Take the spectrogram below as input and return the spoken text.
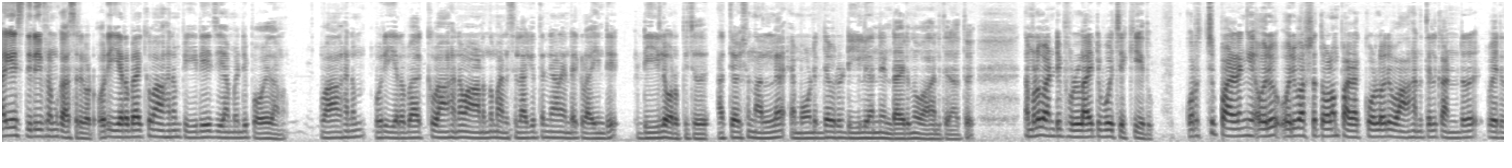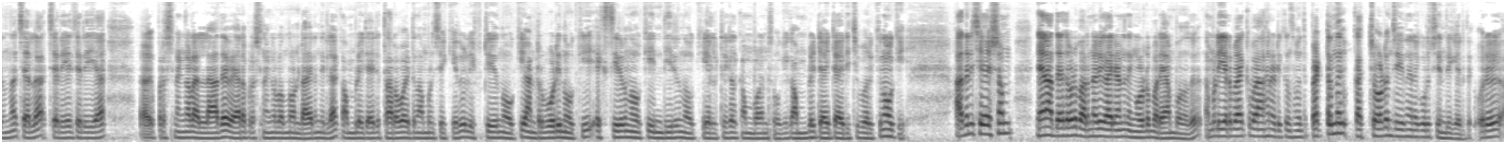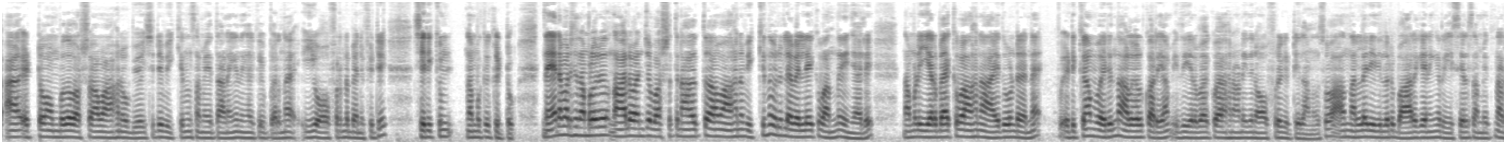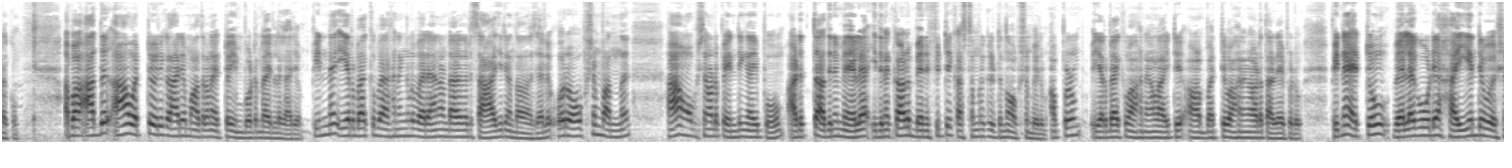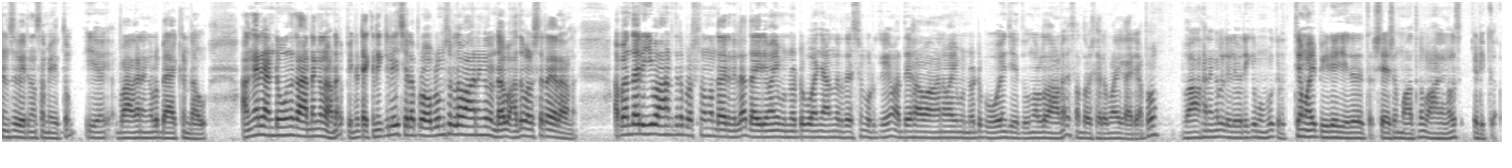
Hi guys Dileep from Kasaragod ഒരു year back വാഹനം P D A ചെയ്യാൻ വേണ്ടി പോയതാണ്. വാഹനം ഒരു ഇയർ ബാക്ക് വാഹനമാണെന്ന് മനസ്സിലാക്കി തന്നെയാണ് എന്റെ ക്ലയന്റ് ഡീൽ ഉറപ്പിച്ചത്. അത്യാവശ്യം നല്ല എമൗണ്ടിന്റെ ഒരു ഡീൽ തന്നെ ഉണ്ടായിരുന്നു വാഹനത്തിനകത്ത്. നമ്മൾ വണ്ടി ഫുള്ളായിട്ട് പോയി ചെക്ക് ചെയ്തു. കുറച്ച് പഴങ്ങി ഒരു ഒരു വർഷത്തോളം പഴക്കമുള്ള ഒരു വാഹനത്തിൽ കണ്ടു വരുന്ന ചില ചെറിയ ചെറിയ പ്രശ്നങ്ങളല്ലാതെ വേറെ പ്രശ്നങ്ങളൊന്നും ഉണ്ടായിരുന്നില്ല. കംപ്ലീറ്റ് ആയിട്ട് തറവായിട്ട് നമ്മൾ ചെക്ക് ചെയ്തു. ലിഫ്റ്റ് ചെയ്ത് നോക്കി അണ്ടർബോഡി നോക്കി എക്സ്റ്റീരിയർ നോക്കി ഇന്റീരിയർ നോക്കി ഇലക്ട്രിക്കൽ കമ്പോണൻസ് നോക്കി കംപ്ലീറ്റ് ആയിട്ട് അരിച്ചു പെറുക്കി നോക്കി. അതിനുശേഷം ഞാൻ അദ്ദേഹത്തോട് പറഞ്ഞൊരു കാര്യമാണ് നിങ്ങളോട് പറയാൻ പോകുന്നത്. നമ്മൾ ഇയർ ബാക്ക് വാഹനം എടുക്കുന്ന സമയത്ത് പെട്ടെന്ന് കച്ചവടം ചെയ്യുന്നതിനെ കുറിച്ച് ചിന്തിക്കരുത്. ഒരു എട്ടോ ഒമ്പതോ വർഷം ആ വാഹനം ഉപയോഗിച്ചിട്ട് വിൽക്കുന്ന സമയത്താണെങ്കിൽ നിങ്ങൾക്ക് പറഞ്ഞ ഈ ഓഫറിന്റെ ബെനിഫിറ്റ് ശരിക്കും നമുക്ക് കിട്ടും. നേരെ മറിച്ച് നമ്മളൊരു നാലോ അഞ്ചോ വർഷത്തിനകത്ത് ആ വാഹനം വിൽക്കുന്ന ഒരു ലെവലിലേക്ക് വന്നു കഴിഞ്ഞാൽ നമ്മൾ ഇയർ ബാക്ക് വാഹനം ആയതുകൊണ്ട് തന്നെ എടുക്കാൻ വരുന്ന ആളുകൾക്കും അറിയാം ഇത് ഇയർ ബാക്ക് വാഹനമാണ് ഇതിന് ഓഫർ കിട്ടിയതാണ്. സോ ആ നല്ല രീതിയിലൊരു ബാർഗനിങ് റീസെയിൽ സമയത്ത് നടക്കും. അപ്പോൾ അത് ആ ഒറ്റ ഒരു കാര്യം മാത്രമാണ് ഏറ്റവും ഇമ്പോർട്ടന്റ് ആയിട്ടുള്ള കാര്യം. പിന്നെ ഇയർ ബാക്ക് വാഹനങ്ങൾ വരാനുണ്ടാകുന്ന ഒരു സാഹചര്യം എന്താണെന്ന് വെച്ചാൽ ഒരു ഓപ്ഷൻ വന്ന് ആ ഓപ്ഷൻ അവിടെ പെൻഡിങ് ആയി പോകും അടുത്ത അതിന് മേലെ ഇതിനേക്കാളും ബെനിഫിറ്റ് കസ്റ്റമർക്ക് കിട്ടുന്ന ഓപ്ഷൻ വരും. അപ്പോഴും ഇയർ ബാക്ക് വാഹനങ്ങളായിട്ട് മറ്റ് വാഹനങ്ങൾ അവിടെ തഴയപ്പെടും പിന്നെ ഏറ്റവും വില കൂടിയ ഹൈ എൻഡ് വേർഷൻസ് വരുന്ന സമയത്തും ഈ വാഹനങ്ങൾ ബാക്ക് ഉണ്ടാവും. അങ്ങനെ രണ്ട് മൂന്ന് കാരണങ്ങളാണ്. പിന്നെ ടെക്നിക്കലി ചില പ്രോബ്ലംസ് ഉള്ള വാഹനങ്ങൾ ഉണ്ടാവും. അത് വളരെ റയറാണ് അപ്പോൾ എന്തായാലും ഈ വാഹനത്തിന് പ്രശ്നമൊന്നും ഉണ്ടായിരുന്നില്ല. ധൈര്യമായി മുന്നോട്ട് പോകാൻ ഞാൻ നിർദ്ദേശം കൊടുക്കുകയും അദ്ദേഹം ആ വാഹനമായി മുന്നോട്ട് പോവുകയും ചെയ്തു എന്നുള്ളതാണ് സന്തോഷകരമായ കാര്യം. അപ്പോൾ വാഹനങ്ങൾ ഡെലിവറിക്ക് മുമ്പ് കൃത്യമായി പി ഡി ചെയ്ത ശേഷം മാത്രം വാഹനങ്ങൾ എടുക്കുക.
